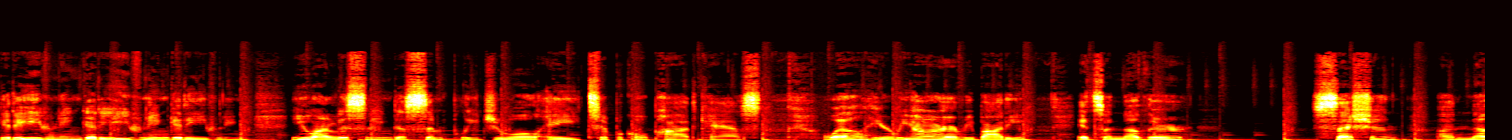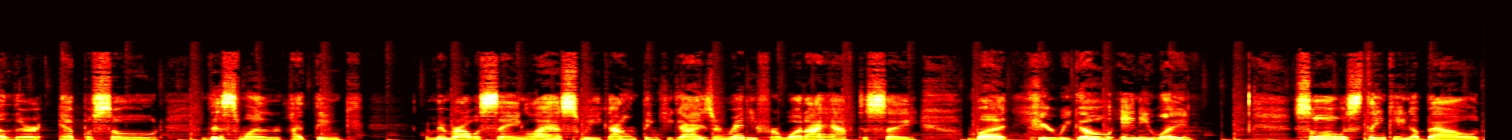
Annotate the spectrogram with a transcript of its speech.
Good evening, good evening, good evening. You are listening to Simply Jewel Atypical Podcast. Well, here we are, everybody. It's another session, another episode. This one, I think, remember I was saying last week, I don't think you guys are ready for what I have to say, but here we go anyway. So I was thinking about,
